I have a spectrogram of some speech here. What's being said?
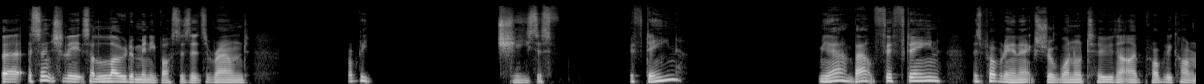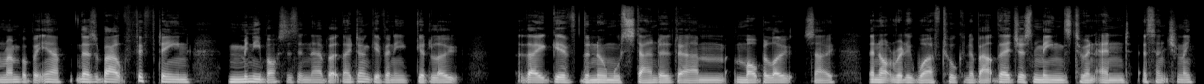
But essentially, it's a load of mini bosses. It's around probably, Jesus, 15? Yeah, about 15. There's probably an extra one or two that I probably can't remember, but yeah, there's about 15 mini bosses in there, but they don't give any good loot. They give the normal standard um, mob loot, so they're not really worth talking about. They're just means to an end, essentially.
